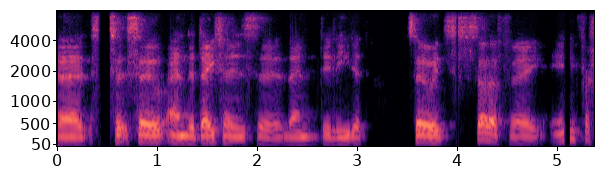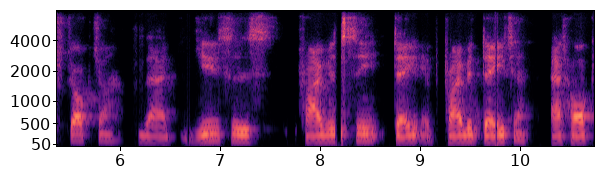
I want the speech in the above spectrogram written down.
Uh, so, so, and the data is then deleted. So it's sort of a infrastructure that uses privacy data private data ad hoc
